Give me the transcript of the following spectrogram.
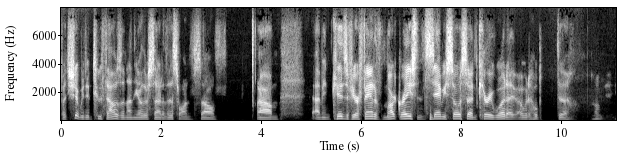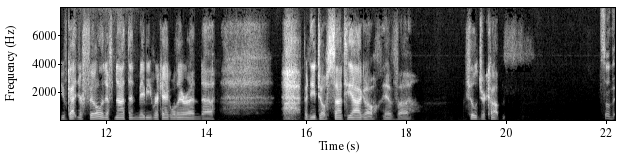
But shit, we did 2000 on the other side of this one. So, um, I mean, kids, if you're a fan of Mark Grace and Sammy Sosa and Kerry Wood, I, I would hope to you've gotten your fill, and if not, then maybe Rick Aguilera and uh, Benito Santiago have uh, filled your cup. So, the,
